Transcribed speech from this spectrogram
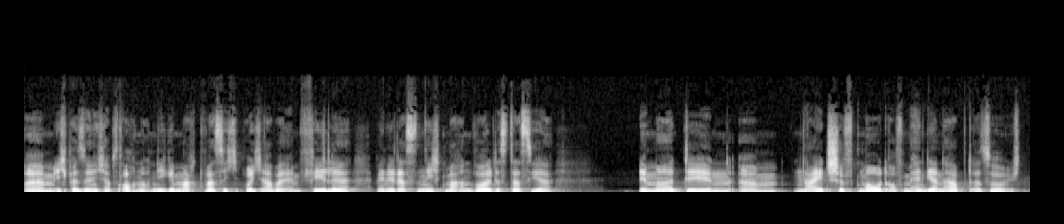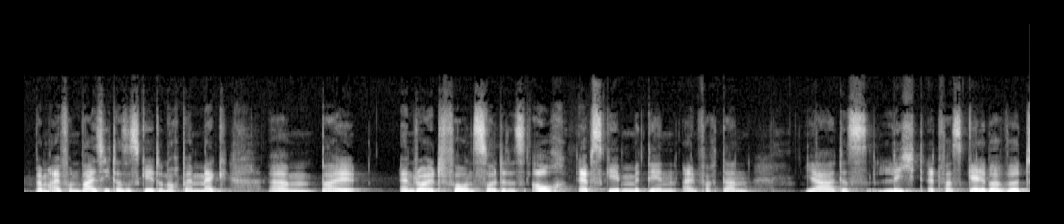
Ähm, ich persönlich habe es auch noch nie gemacht. Was ich euch aber empfehle, wenn ihr das nicht machen wollt, ist, dass ihr immer den ähm, Night Shift Mode auf dem Handy anhabt. Also ich, beim iPhone weiß ich, dass es geht und auch beim Mac. Ähm, bei Android Phones sollte es auch Apps geben, mit denen einfach dann ja, das Licht etwas gelber wird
